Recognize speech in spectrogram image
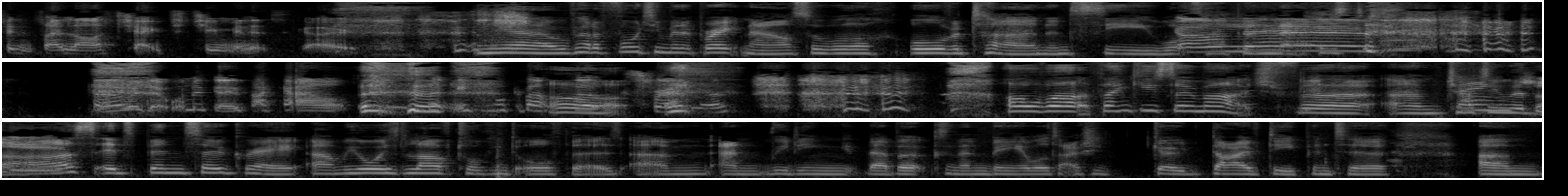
Since i last checked two minutes ago. Yeah, we've had a forty-minute break now, so we'll all return and see what's oh happened no. next. oh i don't want to go back out let me talk about Oh. books forever Oh well, thank you so much for um, chatting Thank with you. us. It's been so great. Um, we always love talking to authors um, and reading their books, and then being able to actually go dive deep into um,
